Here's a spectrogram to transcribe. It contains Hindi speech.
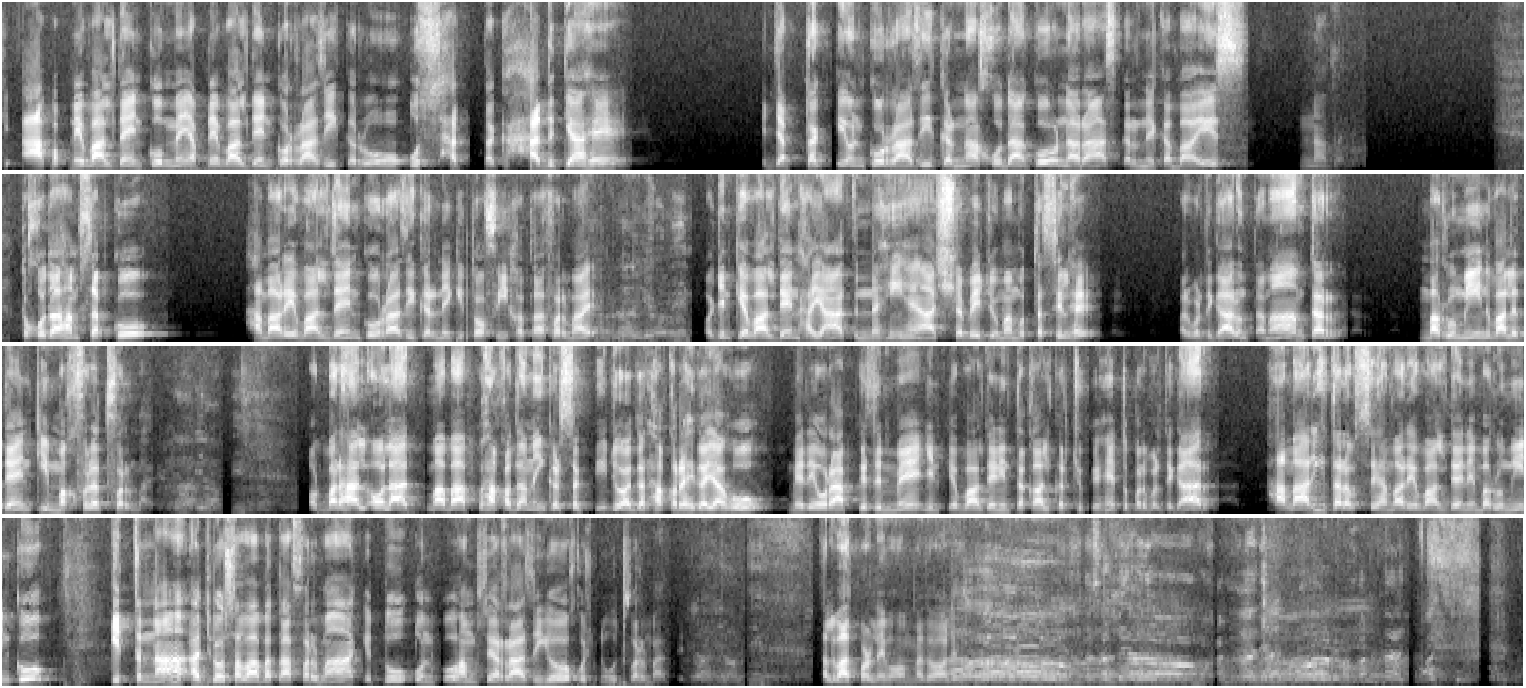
कि आप अपने वालदेन को, मैं अपने वालदेन को राज़ी करूँ, उस हद तक हद क्या है? जब तक कि उनको राज़ी करना खुदा को नाराज़ करने का बायस ना बने। तो खुदा हम सबको हमारे वालदेन को राज़ी करने की तोफ़ी अता फ़रमाए। और जिनके वालदे हयात नहीं हैं, आज शब जुमा मुतसिल है। परवरदिगार उन तमाम तर महरूमीन वालदेन की मगफरत फरमाए। और बहरहाल औलाद माँ बाप का हक़ अदा नहीं कर सकती, जो अगर हक़ रह गया हो, मेरे और आपके ज़िम्मे जिनके वालदेन इंतकाल कर चुके हैं तो परवरदिगार, हमारी तरफ़ से हमारे वालदेन महरूमीन को इतना अजर सवाब अता फरमा कि तू उनको हमसे राज़ी हो, खुशनूद फरमा दे। सलवात पढ़ लें मोहम्मद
